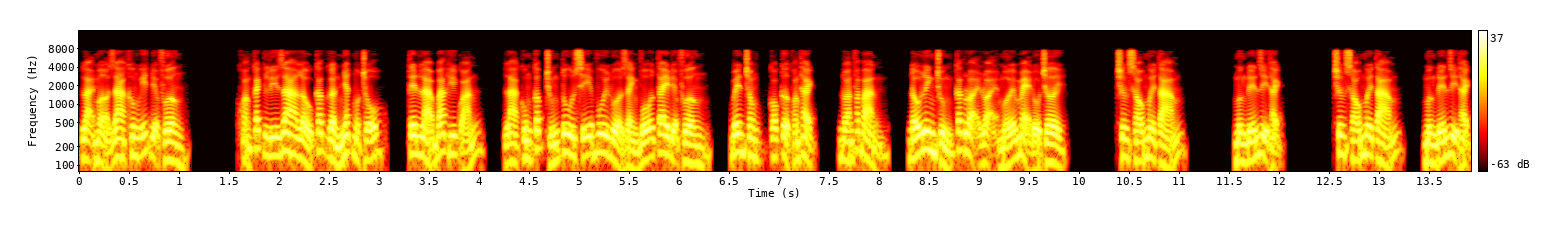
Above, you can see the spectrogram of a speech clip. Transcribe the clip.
lại mở ra không ít địa phương. Khoảng cách lý ra lầu các gần nhất một chỗ tên là bác hy quán, là cung cấp chúng tu sĩ vui đùa dành vỗ tay địa phương, bên trong có cửa khoáng thạch đoán pháp bản, đấu linh trùng các loại loại mới mẻ đồ chơi. Chương sáu mươi tám, mừng đến dị thạch. Chương sáu mươi tám, mừng đến dị thạch.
